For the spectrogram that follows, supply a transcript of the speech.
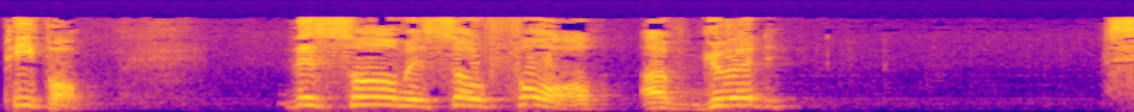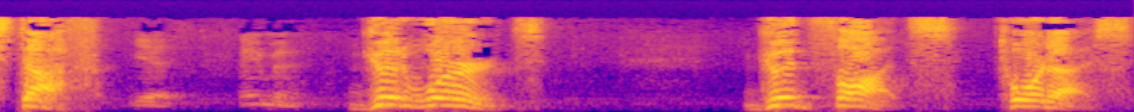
people. This psalm is so full of good stuff. Yes. Amen. Good words. Good thoughts toward us.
